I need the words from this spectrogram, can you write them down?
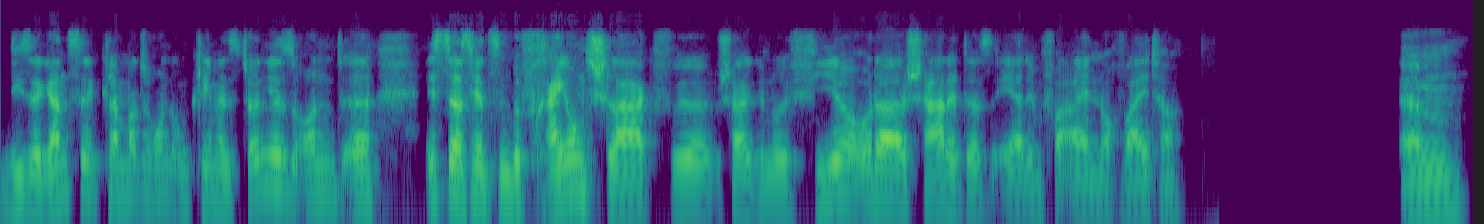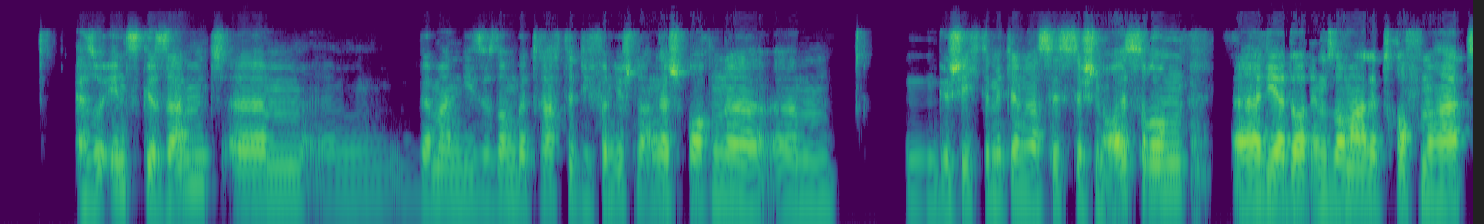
diese ganze Klamotte rund um Clemens Tönnies? Und äh, ist das jetzt ein Befreiungsschlag für Schalke 04 oder schadet das eher dem Verein noch weiter? Ähm, also insgesamt, ähm, ähm wenn man die Saison betrachtet, die von dir schon angesprochene ähm, Geschichte mit den rassistischen Äußerungen, äh, die er dort im Sommer getroffen hat.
